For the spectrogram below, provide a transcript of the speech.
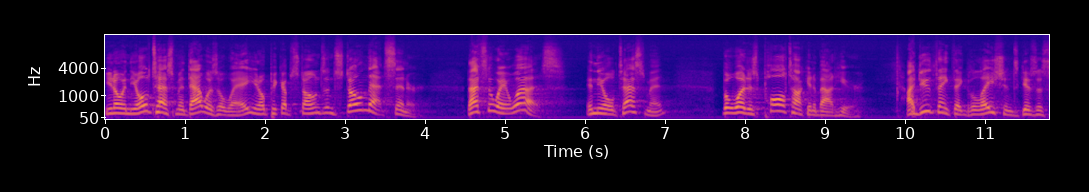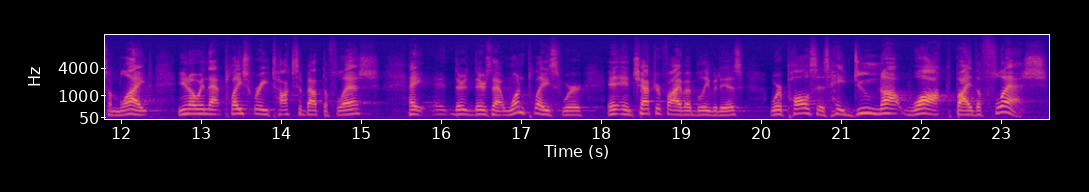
You know, in the Old Testament, that was a way, you know, pick up stones and stone that sinner. That's the way it was in the Old Testament. But what is Paul talking about here? I do think that Galatians gives us some light. You know, in that place where he talks about the flesh. Hey, there, there's that one place where, in, in chapter 5, I believe it is, where Paul says, Hey, do not walk by the flesh.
